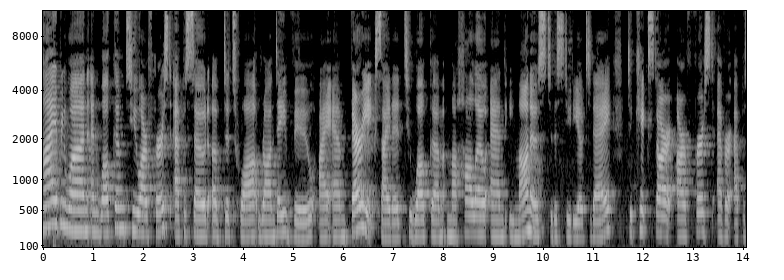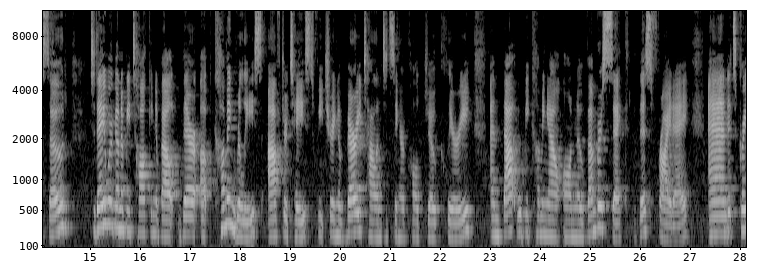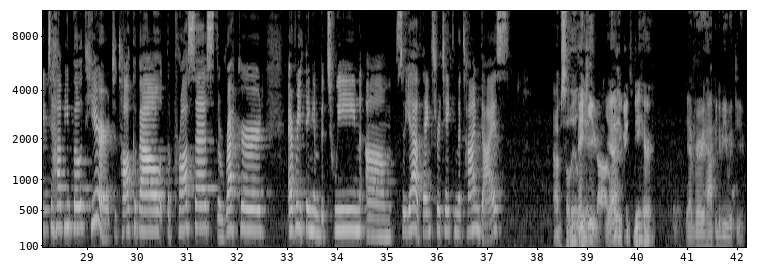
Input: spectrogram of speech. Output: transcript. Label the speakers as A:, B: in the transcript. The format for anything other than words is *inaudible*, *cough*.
A: Hi, everyone, and welcome to our first episode of De Trois Rendezvous. I am very excited to welcome Mahalo and Imanos to the studio today to kickstart our first ever episode. Today, we're going to be talking about their upcoming release, Aftertaste, featuring a very talented singer called Joe Cleary. And that will be coming out on November 6th, this Friday. And it's great to have you both here to talk about the process, the record, everything in between. Um, so, yeah, thanks for taking the time, guys.
B: Absolutely.
C: Thank you. Uh, yeah.
B: Really great to be here.
C: Yeah, very happy to be with you.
